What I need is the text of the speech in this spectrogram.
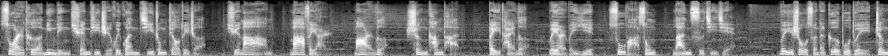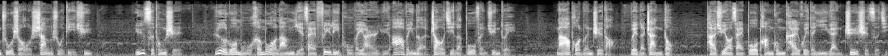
苏尔特命令全体指挥官集中调队者去拉昂、拉斐尔、马尔勒、圣康坦、贝泰勒、维尔维耶、苏瓦松、兰斯集结。未受损的各部队正驻守上述地区。与此同时，热罗姆和莫朗也在菲利普维尔与阿维讷召集了部分军队。拿破仑知道，为了战斗，他需要在波旁宫开会的意愿支持自己，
